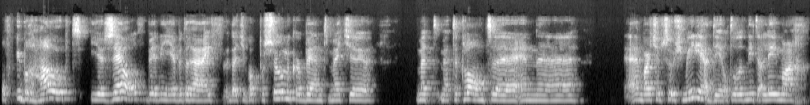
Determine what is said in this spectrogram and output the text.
of überhaupt jezelf binnen je bedrijf... dat je wat persoonlijker bent met, je, met, met de klanten... En, eh, en wat je op social media deelt. Dat het niet alleen maar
